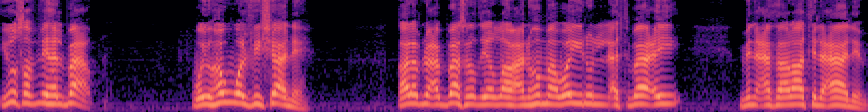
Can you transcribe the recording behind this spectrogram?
يوصف بها البعض ويهول في شأنه. قال ابن عباس رضي الله عنهما ويل للأتباع من عثرات العالم.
